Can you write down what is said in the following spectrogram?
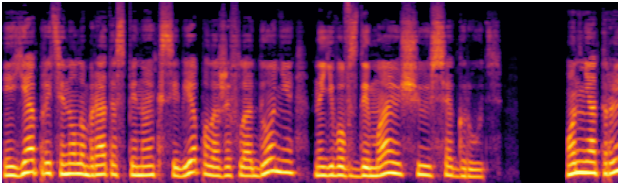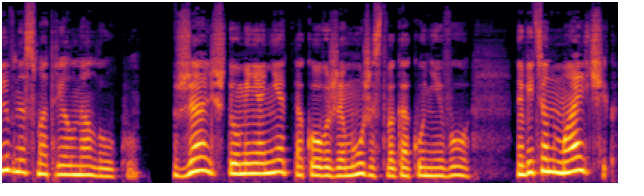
и я притянула брата спиной к себе, положив ладони на его вздымающуюся грудь. Он неотрывно смотрел на Луку. Жаль, что у меня нет такого же мужества, как у него, но ведь он мальчик,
